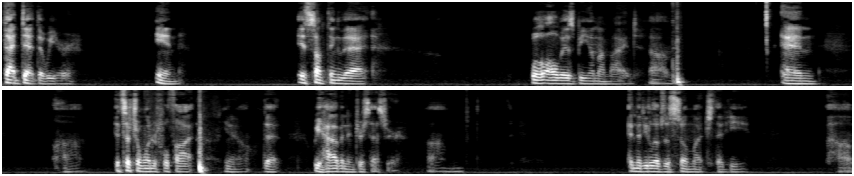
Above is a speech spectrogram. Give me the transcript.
That debt that we are in is something that will always be on my mind. Um, and uh, it's such a wonderful thought, you know, that we have an intercessor. Um, and that he loves us so much that he um,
